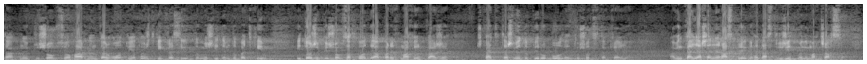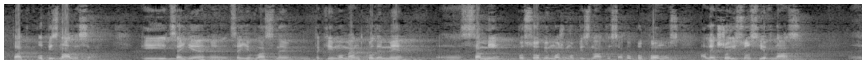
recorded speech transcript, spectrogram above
Так? Ну і прийшов, все гарно, він каже, о, то я теж такий красивий, то ми ж їдемо до батьків. І теж пішов, заходить, а парикмахер каже, чекайте, та ж ви допіру були, то що це таке є? А він каже, я ще не раз прийду, гада стрижіть, бо нема часу. Так, опізналися. І це є, е, це є власне такий момент, коли ми е, самі по собі можемо пізнатися або по комусь. Але якщо Ісус є в нас, е,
